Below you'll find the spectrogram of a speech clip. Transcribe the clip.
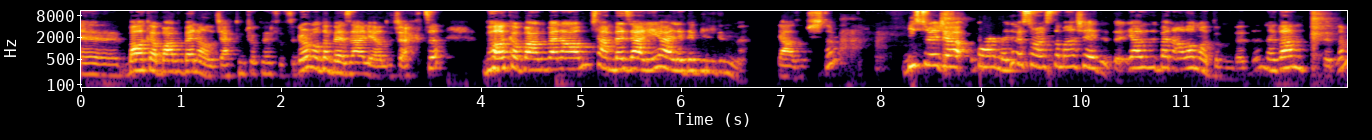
e, bal ben alacaktım çok net hatırlıyorum. O da bezelye alacaktı. Bal ben aldım sen bezelyeyi halledebildin mi? Yazmıştım. Bir süre cevap vermedi ve sonrasında bana şey dedi. Ya dedi ben alamadım dedi. Neden dedim.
